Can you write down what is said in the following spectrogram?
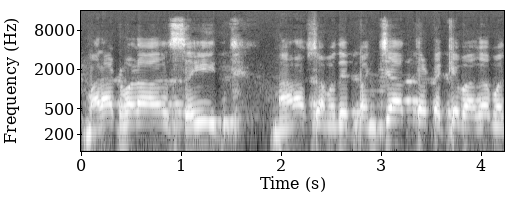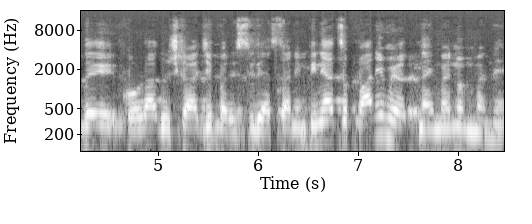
मराठवाडा सहित महाराष्ट्रामध्ये पंच्याहत्तर टक्के भागामध्ये कोरडा दुष्काळाची परिस्थिती असताना पिण्याचं पाणी मिळत नाही म्हणून म्हणे.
